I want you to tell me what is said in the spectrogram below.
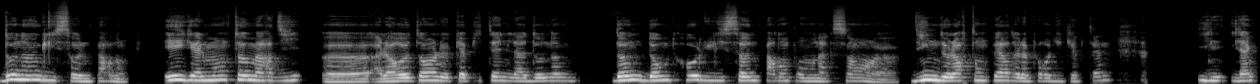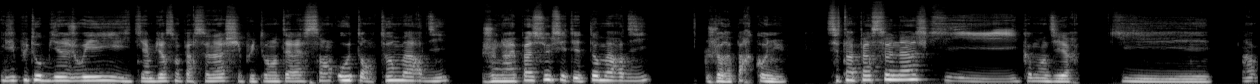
Donald Gleason, pardon et également Tom Hardy. Euh, alors autant le capitaine là, Donald, Don't, Hold pardon pour mon accent, digne de leur ton père de la peur du Capitaine. Il, il, est plutôt bien joué, il tient bien son personnage, c'est plutôt intéressant. Autant Tom Hardy, je n'aurais pas su que c'était Tom Hardy, je l'aurais pas reconnu. C'est un personnage qui, comment dire, qui, hein,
